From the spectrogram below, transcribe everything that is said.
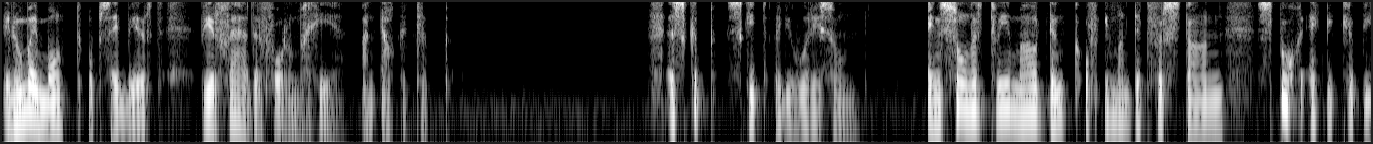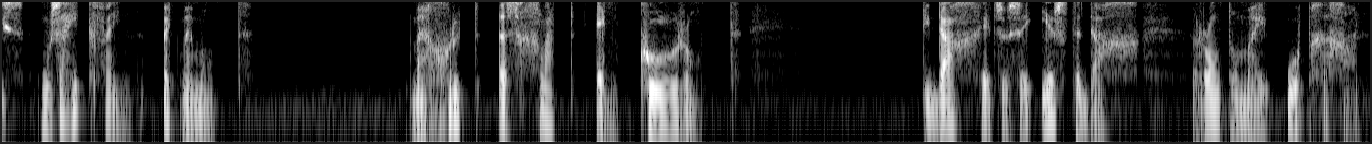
en hoe my mond op sy beurt weer verder vorm gee aan elke klip. 'n Skip skiet uit die horison en sonder twee maal dink of iemand dit verstaan, spoeg ek die klippies mosaïekfyn uit my mond. My groet is glad en koel rond. Die dag het soos sy eerste dag rondom my oopgegaan.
